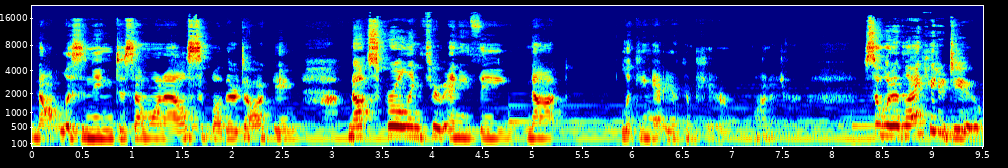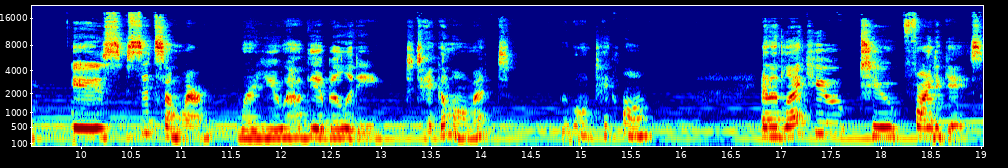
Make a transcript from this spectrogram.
not listening to someone else while they're talking, not scrolling through anything, not looking at your computer monitor. So what I'd like you to do is sit somewhere where you have the ability to take a moment. We won't take long. And I'd like you to find a gaze.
